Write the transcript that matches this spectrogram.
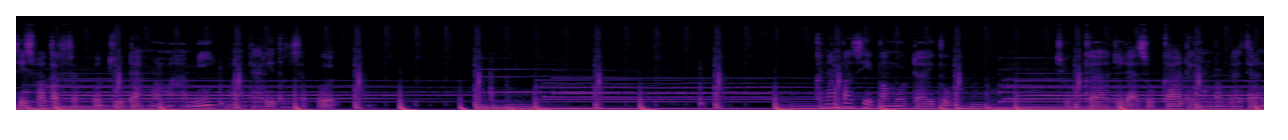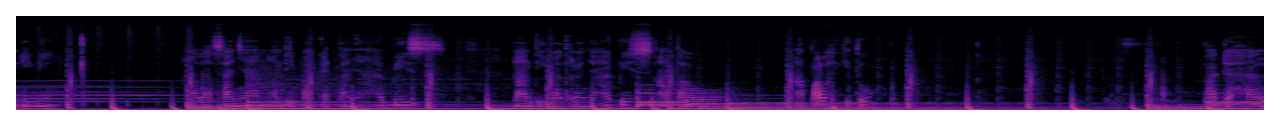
siswa tersebut sudah memahami materi tersebut. Kenapa sih pemuda itu juga tidak suka dengan pembelajaran ini? alasannya nanti paketannya habis nanti baterainya habis atau apalah gitu padahal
